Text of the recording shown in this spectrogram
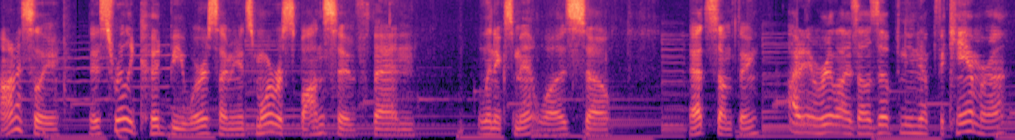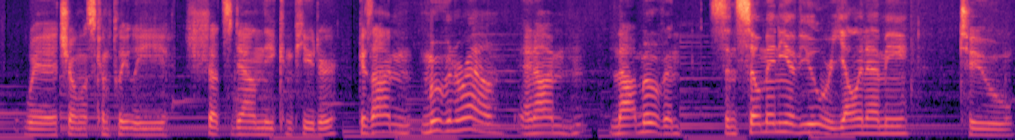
Honestly, this really could be worse. I mean, it's more responsive than Linux Mint was, so that's something. I didn't realize I was opening up the camera which almost completely shuts down the computer because I'm moving around and I'm not moving. Since so many of you were yelling at me to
